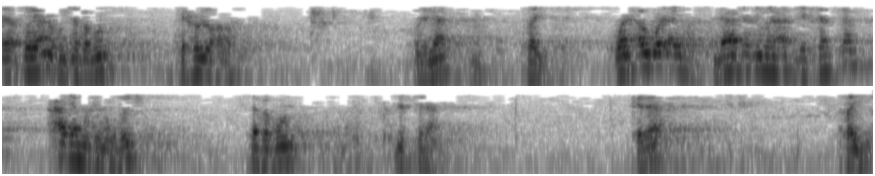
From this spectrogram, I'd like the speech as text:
آه، طغيانكم سبب لحل الغرض ولا لا؟ طيب. والأول أيضا لا تزن من الأسد تسلم عدم جنوبك. سبب للسلام. كذا؟ طيب.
